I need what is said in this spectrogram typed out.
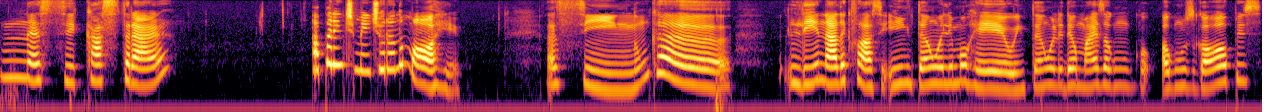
nesse castrar, aparentemente Urano morre. Assim, nunca li nada que falasse, então ele morreu, então ele deu mais algum, alguns golpes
